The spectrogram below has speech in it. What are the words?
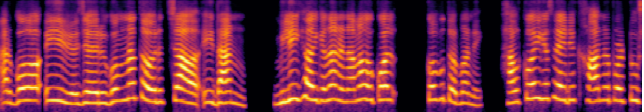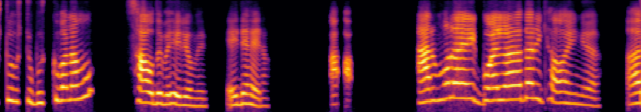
আর গো, এই যে গম না তো চা, এই ধান মিলিয়ে খাওয়াই কে জানেন? আমাকে কল, কবুতর মানে হালকা হয়ে গেছে, এইটা খাওয়ানোর পর টুস টুস টু বুটকু বানামু। ছাও দেবে হেরিয়মে। এই দেখে না আর মোরা এই ব্রয়লার আদারই খাওয়াই না আর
